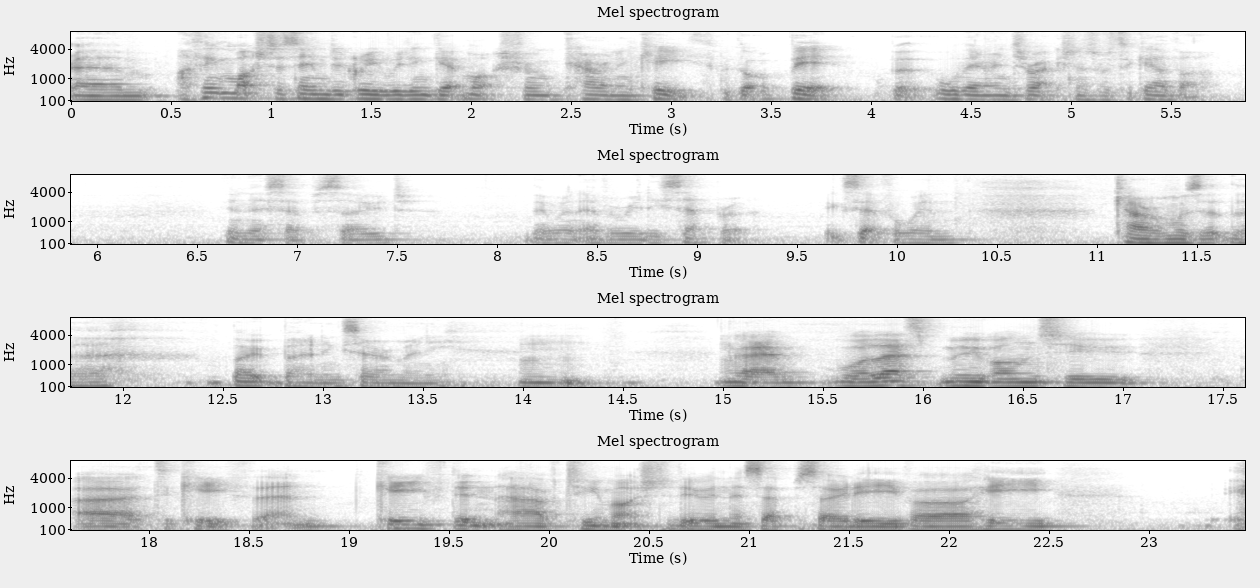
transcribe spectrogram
Um, I think much the same degree we didn't get much from Karen and Keith. We got a bit, but all their interactions were together in this episode. They weren't ever really separate, except for when Karen was at the boat burning ceremony. Mm. Okay, well let's move on to uh, to Keith then. Keith didn't have too much to do in this episode either. He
